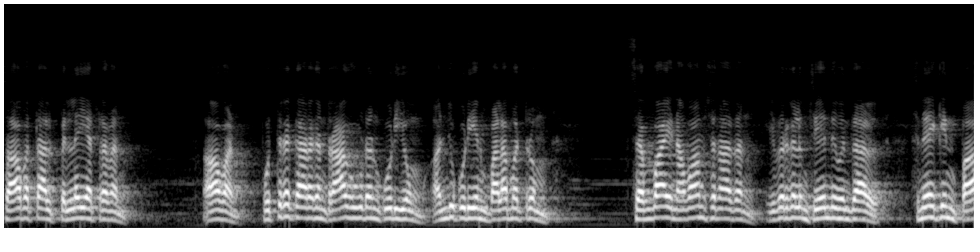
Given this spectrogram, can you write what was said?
சாபத்தால் பிள்ளையற்றவன். ஆவான் புத்திரக்காரகன் ராகுவுடன் கூடியும் அஞ்சு குடியன் பல மற்றும் செவ்வாய் நவாம்சநாதன் இவர்களும் சேர்ந்து வந்தால் ஸ்னேக்கின் பா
